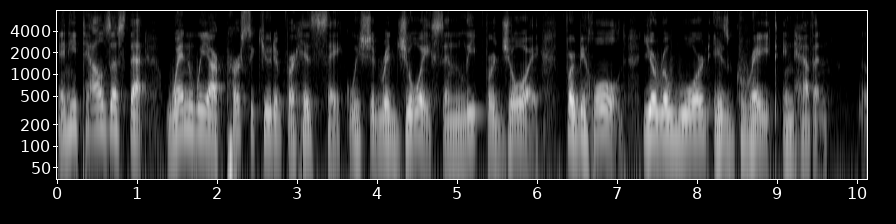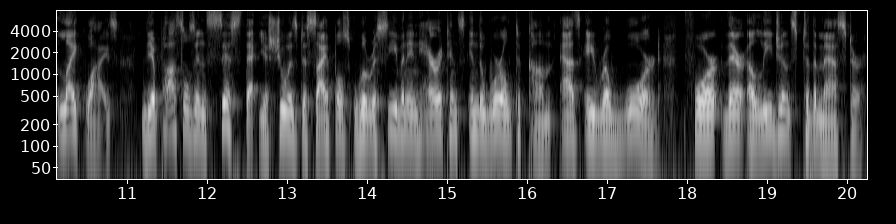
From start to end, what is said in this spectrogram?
And he tells us that when we are persecuted for his sake, we should rejoice and leap for joy. For behold, your reward is great in heaven. Likewise, the apostles insist that Yeshua's disciples will receive an inheritance in the world to come as a reward for their allegiance to the Master,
